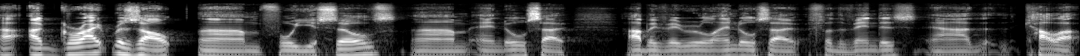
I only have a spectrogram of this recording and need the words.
A, a great result um, for yourselves um, and also RBV Rural and also for the vendors. Uh, the colour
